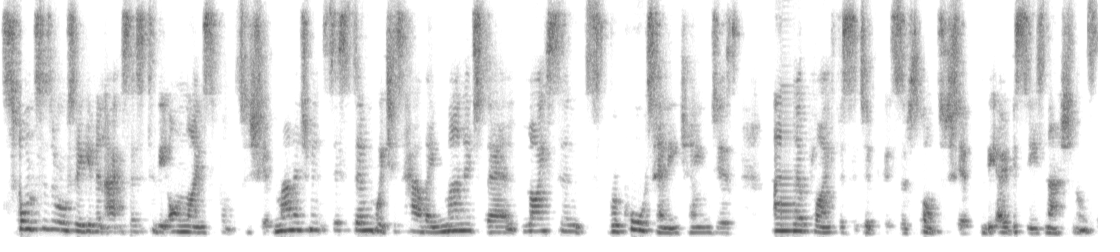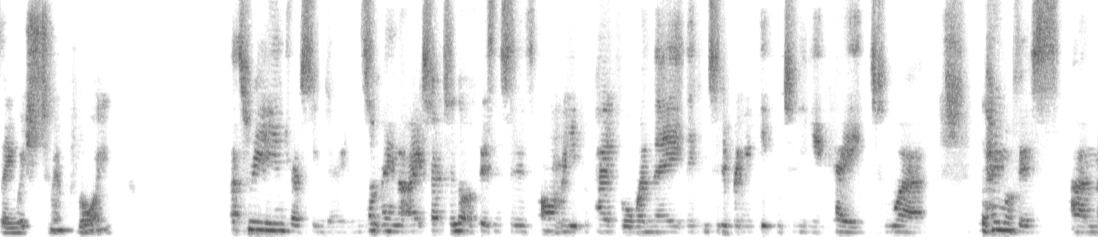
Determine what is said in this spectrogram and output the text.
Sponsors are also given access to the online sponsorship management system, which is how they manage their license, report any changes, and apply for certificates of sponsorship for the overseas nationals they wish to employ. That's really interesting, Jane and something that I expect a lot of businesses aren't really prepared for when they, they consider bringing people to the UK to work. The Home Office um,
